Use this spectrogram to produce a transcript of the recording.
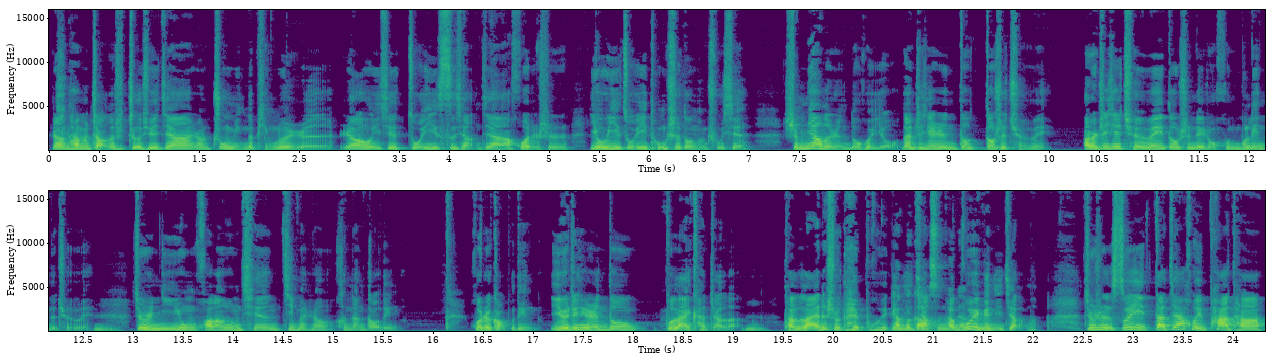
然后他们找的是哲学家，然后著名的评论人，然后一些左翼思想家或者是右翼、左翼同时都能出现，什么样的人都会有，但这些人都都是权威，而这些权威都是那种混不吝的权威，嗯，就是你用画廊用钱基本上很难搞定的，或者搞不定的，因为这些人都。不来看展览，嗯，他来的时候他也不会跟你讲，他不会跟你讲的，就是所以大家会怕他，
